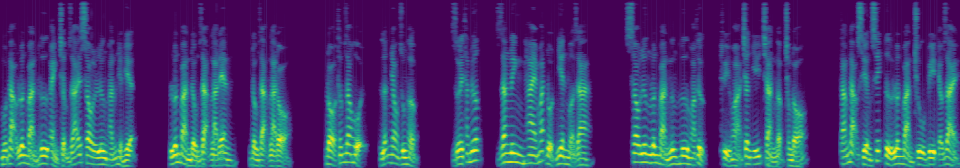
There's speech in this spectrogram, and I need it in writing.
một đạo luân bản hư ảnh chậm rãi sau lưng hắn hiện hiện. Luân bản đồng dạng là đen, đồng dạng là đỏ. Đỏ thâm giao hội, lẫn nhau dung hợp. Dưới thác nước, giang ninh hai mắt đột nhiên mở ra sau lưng luân bản ngưng hư hóa thực, thủy hỏa chân ý tràn ngập trong đó. Tám đạo xiềng xích từ luân bản chu vi kéo dài,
